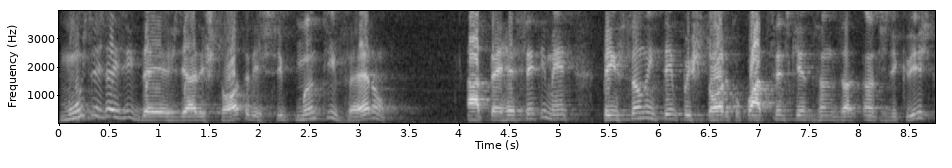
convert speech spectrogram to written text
muitas das ideias de Aristóteles se mantiveram até recentemente pensando em tempo histórico, 400, 500 anos antes de Cristo,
